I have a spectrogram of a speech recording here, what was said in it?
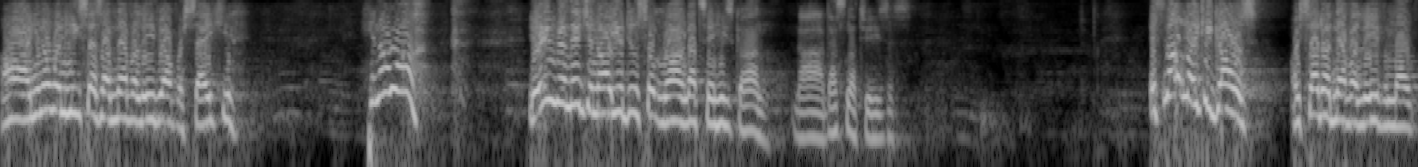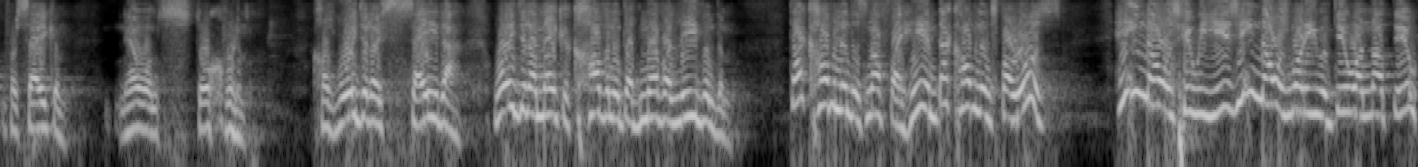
Oh, you know when he says, I'll never leave you or forsake you? You know what? You're in religion, oh, you do something wrong, that's it, he's gone. Nah, that's not Jesus. It's not like he goes, I said I'd never leave him or forsake him. Now I'm stuck with him. Because why did I say that? Why did I make a covenant of never leaving them? That covenant is not for him. That covenant's for us. He knows who he is. He knows what he will do or not do.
